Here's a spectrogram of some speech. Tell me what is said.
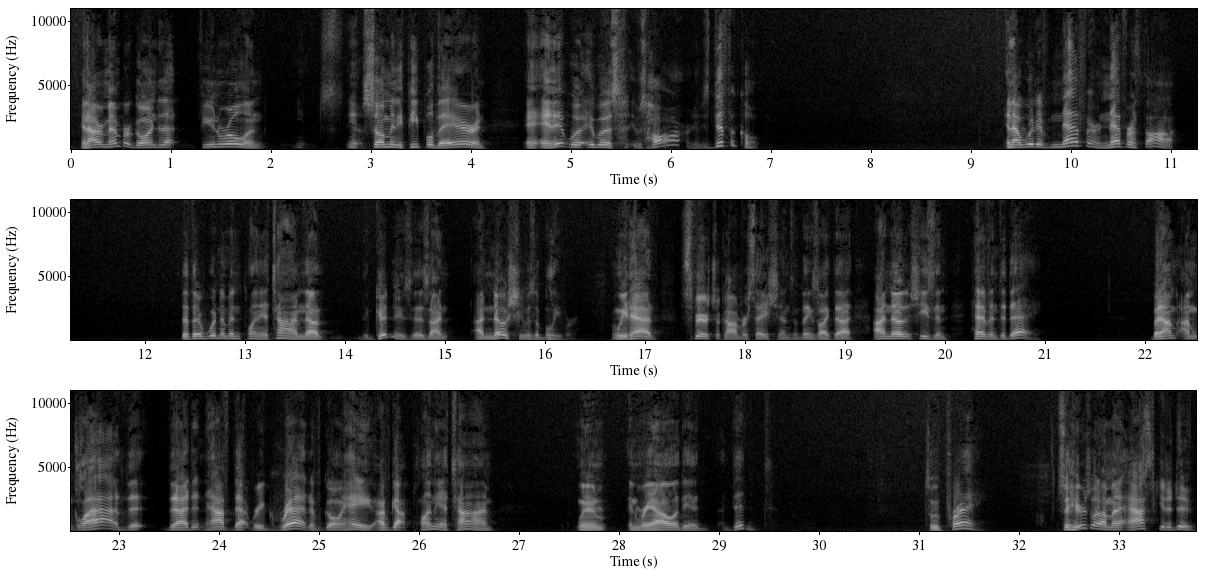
And I remember going to that funeral and you know, so many people there, and, and it, was, it, was, it was hard, it was difficult. And I would have never, never thought that there wouldn't have been plenty of time. Now, the good news is I, I know she was a believer. And we'd had spiritual conversations and things like that. I know that she's in heaven today. But I'm, I'm glad that, that I didn't have that regret of going, hey, I've got plenty of time, when in reality I didn't. So we pray. So here's what I'm going to ask you to do.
